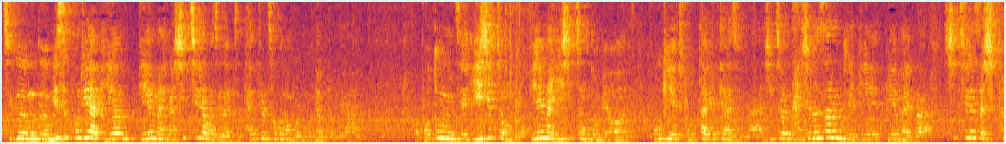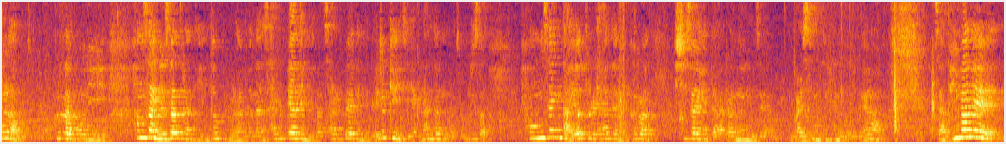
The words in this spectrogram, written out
지금 그 미스 코리아 BMI가 17이라고 제가 이제 타이틀을 적어놓은 건 뭐냐 그러면 어, 보통 이제 20 정도, BMI 20 정도면 보기에 좋다 이렇게 하지만 실제로 날씬한 사람들의 BMI가 17에서 18 나오거든요. 그러다 보니 항상 여자들한테 인터뷰를 하면 난 살을 빼야 됩니다. 살을 빼야 됩니다. 이렇게 이제 얘기를 한다는 거죠. 그래서 평생 다이어트를 해야 되는 그런 시장이다라는 이제 말씀을 드리는 건데요. 자, 비만의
